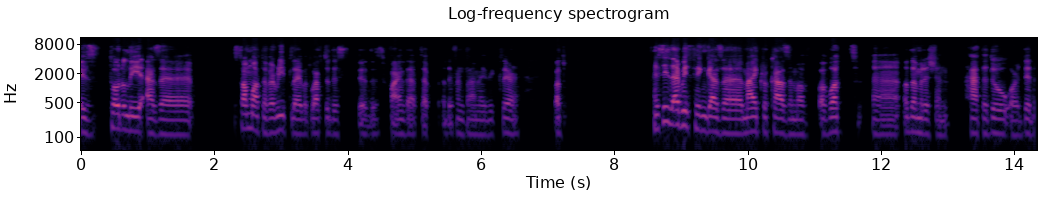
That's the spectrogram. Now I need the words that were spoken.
is totally as a somewhat of a replay, but we have to dis, dis, find that at a different time, maybe clear. But he sees everything as a microcosm of, of what uh, Adam had to do or did,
